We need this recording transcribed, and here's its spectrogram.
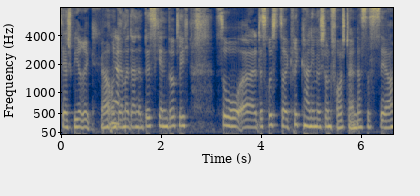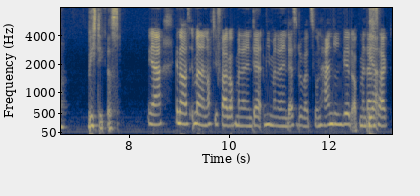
sehr schwierig. Ja? Und ja. wenn man dann ein bisschen wirklich so äh, das Rüstzeug kriegt, kann ich mir schon vorstellen, dass es sehr wichtig ist. Ja, genau, ist immer dann noch die Frage, ob man dann in der, wie man dann in der Situation handeln wird, ob man dann ja. sagt,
